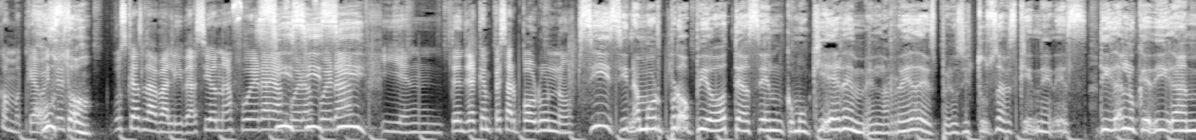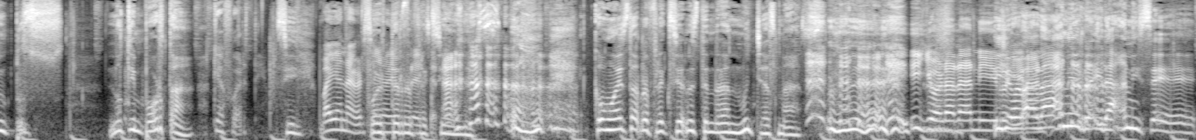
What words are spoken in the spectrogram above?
Como que a Justo. veces buscas la validación afuera, Sí, afuera, sí, afuera. sí. Y en- tendría que empezar por uno. Sí, sin amor propio te hacen como quieren en las redes, pero si tú sabes quién eres, digan lo que digan, pues no te importa. Qué fuerte. Sí. Vayan a ver Fuertes reflexiones. como estas reflexiones tendrán muchas más. y llorarán y, Y reirán. llorarán y reirán y se,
